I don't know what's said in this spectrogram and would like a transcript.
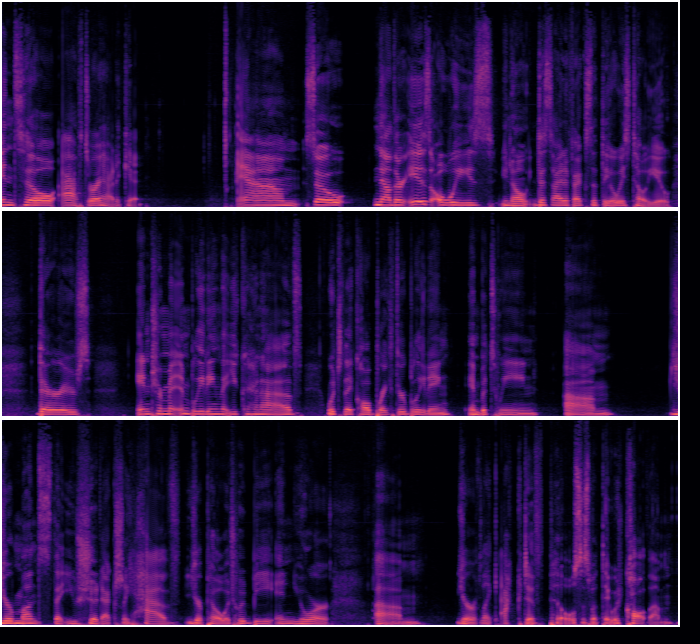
until after I had a kid. Um, so now there is always, you know, the side effects that they always tell you. There's intermittent bleeding that you can have, which they call breakthrough bleeding in between um, your months that you should actually have your pill, which would be in your um, your like active pills is what they would call them.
